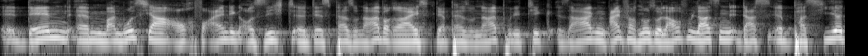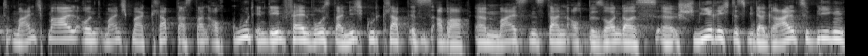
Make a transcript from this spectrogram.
äh, denn ähm, man muss ja auch vor allen Dingen aus Sicht äh, des Personalbereichs, der Personalpolitik sagen, einfach nur so laufen lassen. Das äh, passiert manchmal und manchmal klappt das dann auch gut. In den Fällen, wo es dann nicht gut klappt, ist es aber ähm, meistens dann auch besonders äh, schwierig, das wieder gerade zu biegen.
